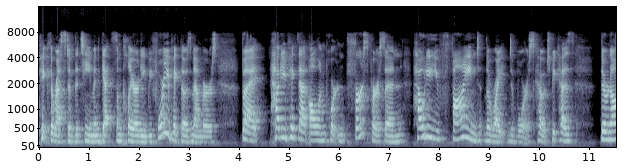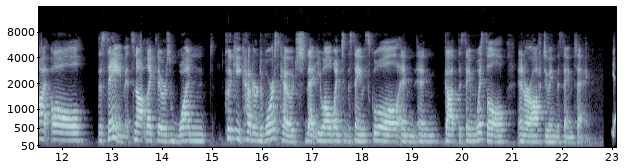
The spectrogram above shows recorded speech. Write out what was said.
pick the rest of the team and get some clarity before you pick those members. But how do you pick that all important first person? How do you find the right divorce coach? Because they're not all the same. It's not like there's one cookie cutter divorce coach that you all went to the same school and and got the same whistle and are off doing the same thing. Yeah,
